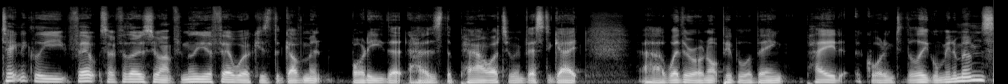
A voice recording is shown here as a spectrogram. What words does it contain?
technically, fair, so for those who aren't familiar, Fair Work is the government body that has the power to investigate uh, whether or not people are being paid according to the legal minimums,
